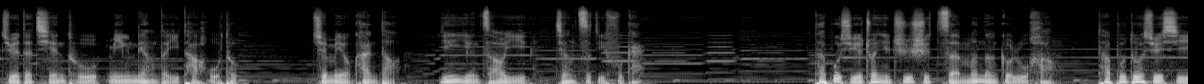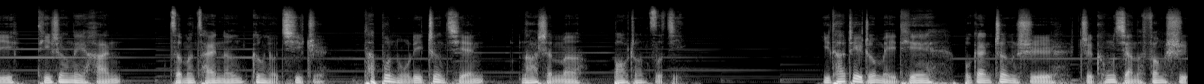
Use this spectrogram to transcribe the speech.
觉得前途明亮的一塌糊涂，却没有看到阴影早已将自己覆盖。他不学专业知识，怎么能够入行？他不多学习，提升内涵。怎么才能更有气质？他不努力挣钱，拿什么包装自己？以他这种每天不干正事、只空想的方式，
